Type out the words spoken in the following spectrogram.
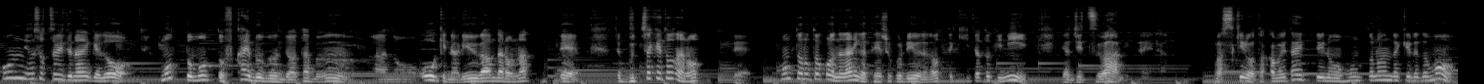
本に嘘ついてないけど、もっともっと深い部分では多分、あの、大きな理由があるんだろうなって、じゃぶっちゃけどうなのって、本当のところで何が転職理由なのって聞いたときに、いや、実は、みたいな。まあ、スキルを高めたいっていうのも本当なんだけれども、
